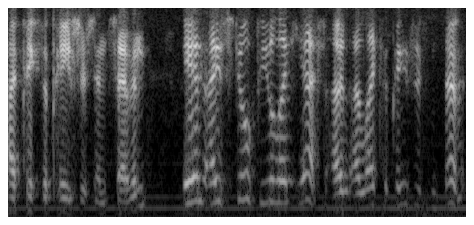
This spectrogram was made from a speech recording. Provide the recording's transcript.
I picked the Pacers in seven. And I still feel like yes, I, I like the Pacers in seven.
